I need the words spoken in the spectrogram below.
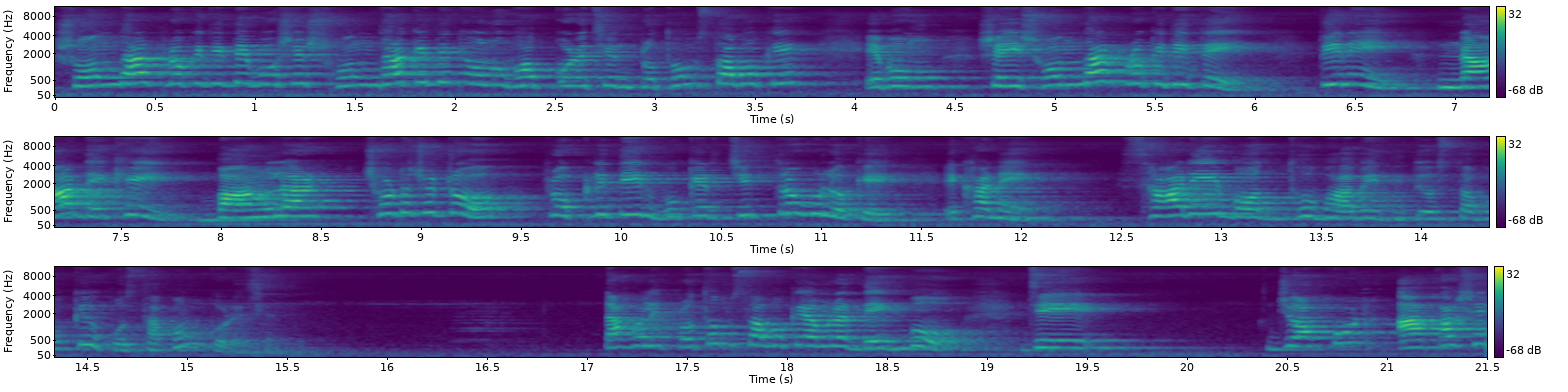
সন্ধ্যার প্রকৃতিতে বসে সন্ধ্যাকে তিনি অনুভব করেছেন প্রথম স্তবকে এবং সেই সন্ধ্যার প্রকৃতিতেই তিনি না দেখেই বাংলার ছোট ছোট প্রকৃতির বুকের চিত্রগুলোকে এখানে সারিবদ্ধভাবে দ্বিতীয় স্তবকে উপস্থাপন করেছেন। তাহলে প্রথম স্তবকে আমরা দেখব যে যখন আকাশে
